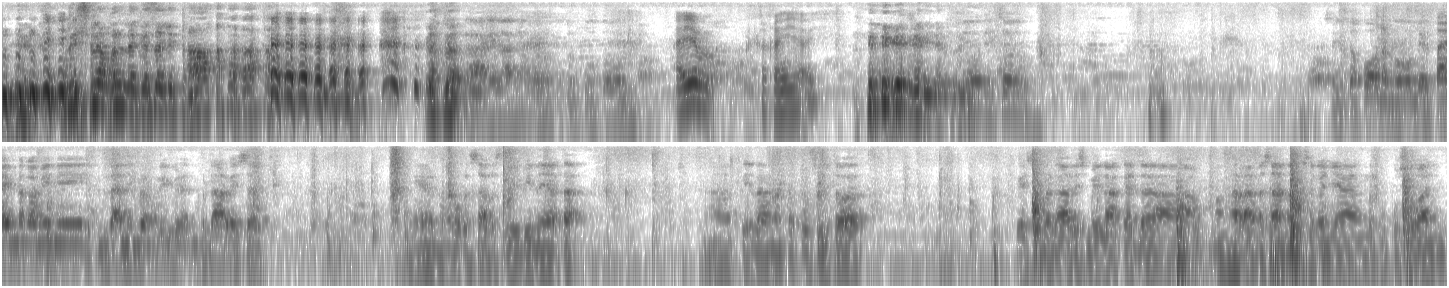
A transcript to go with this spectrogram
Hindi sila pang nagkasalita. Kailangan walang putol-putol. Ayaw, kakahiya eh. Yun, ito. So ito po, nag-overtime na kami ni Lani Barriben at Badares at ngayon, nung oras na, alas 9 na yata. At kailangan tapusin to at kaya si Badares may lakad na mangharana sana sa kanyang napupusuan.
